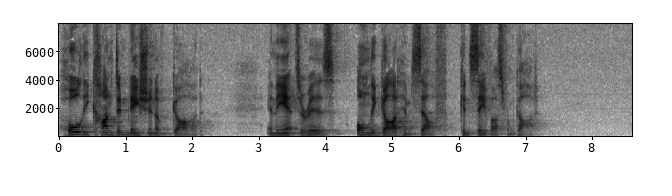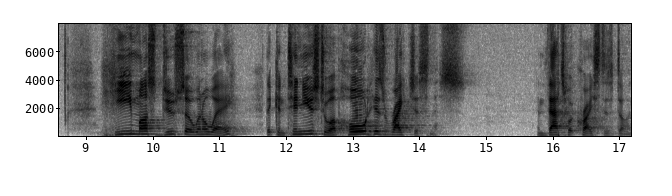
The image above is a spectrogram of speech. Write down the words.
holy condemnation of God? And the answer is only God Himself can save us from God. He must do so in a way that continues to uphold his righteousness. And that's what Christ has done.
